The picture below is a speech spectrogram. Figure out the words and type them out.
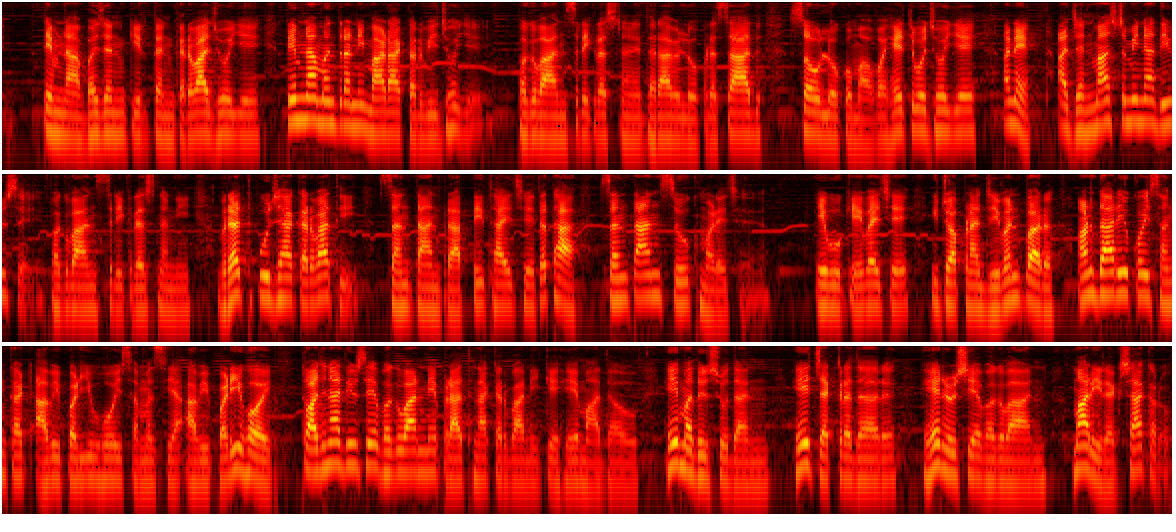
તેમના ભજન કીર્તન કરવા જોઈએ, તેમના મંત્રની માળા કરવી જોઈએ. ભગવાન શ્રી કૃષ્ણને ધરાવેલો પ્રસાદ સૌ લોકોમાં વહેંચવો જોઈએ અને આ જન્માષ્ટમીના દિવસે ભગવાન શ્રી કૃષ્ણની વ્રત પૂજા કરવાથી સંતાન પ્રાપ્તિ થાય છે તથા સંતાન સુખ મળે છે. એવું કહેવાય છે કે જો આપણા જીવન પર અણધાર્યું કોઈ સંકટ આવી પડ્યું હોય, સમસ્યા આવી પડી હોય, તો આજના દિવસે ભગવાનને પ્રાર્થના કરવાની કે, હે માધવ, હે મધુસૂદન, હે ચક્રધર, હે નૃષ્ય ભગવાન, મારી રક્ષા કરો.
